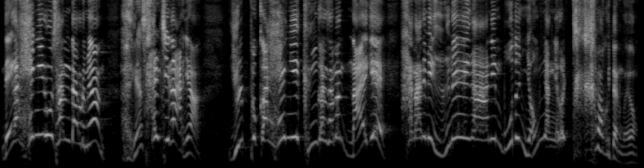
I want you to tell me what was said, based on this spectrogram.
내가 행위로 산다 그러면 아, 그냥 살지가 아니야. 율법과 행위 근간 삼은 나에게 하나님의 은혜가 아닌 모든 영향력을 다 받고 있다는 거예요.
